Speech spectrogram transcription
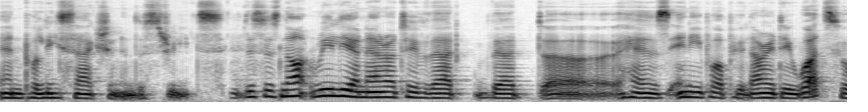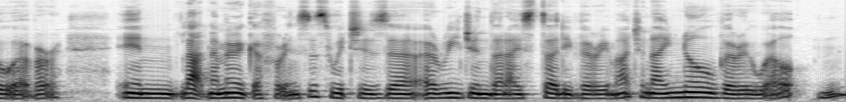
and police action in the streets. This is not really a narrative that that uh, has any popularity whatsoever in Latin America, for instance, which is a, a, region that I study very much and I know very well. Hmm?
